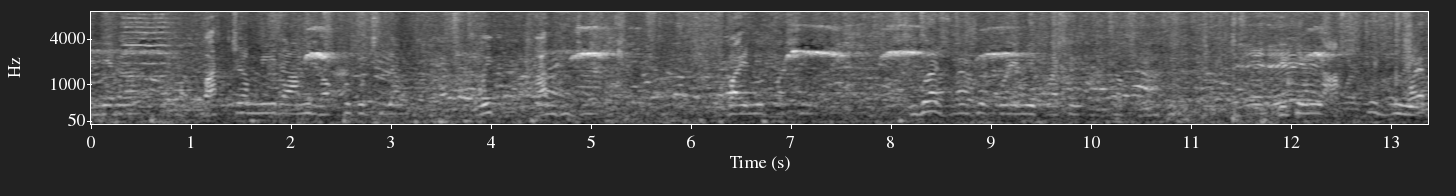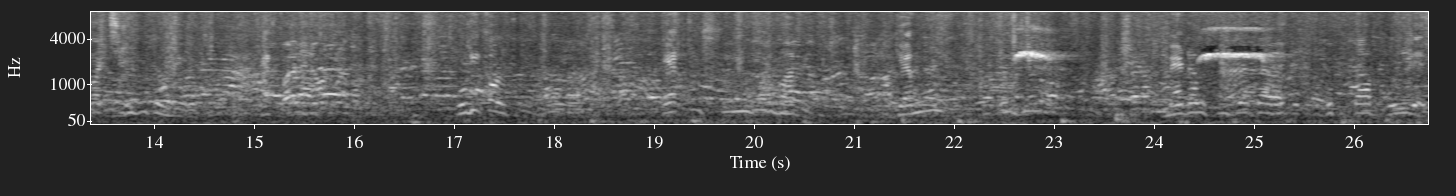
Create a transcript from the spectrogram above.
ছেলেরা, বাচ্চা মেয়েরা আমি লক্ষ্য করছিলাম। ওই গান্ধীজি কয়েনের পাশে, সুভাষ বোসের কয়েনের পাশে সব দেখে আমি আশ্চর্য হয়ে জীবিত পরিকল্পনা, এত সুন্দরভাবে, যেমন ম্যাডাম সুজাতা গুপ্তা বললেন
